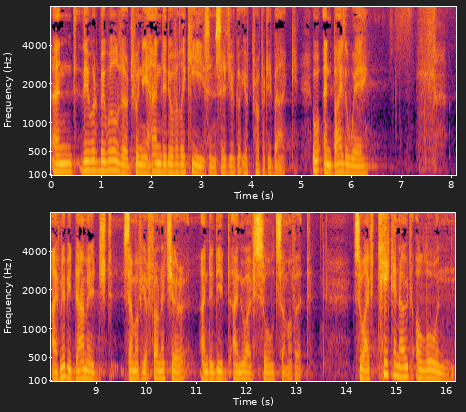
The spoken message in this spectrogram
And they were bewildered when he handed over the keys and said, You've got your property back. Oh, and by the way, I've maybe damaged some of your furniture, and indeed, I know I've sold some of it. So I've taken out a loan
